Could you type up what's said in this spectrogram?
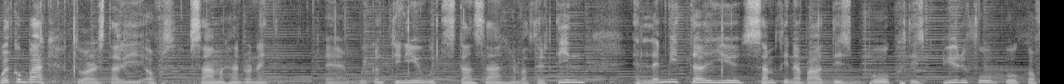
Welcome back to our study of Psalm 119. Uh, we continue with stanza number 13. And let me tell you something about this book, this beautiful book of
